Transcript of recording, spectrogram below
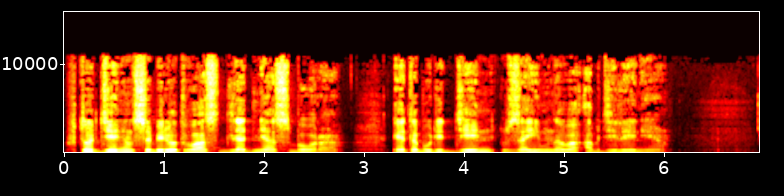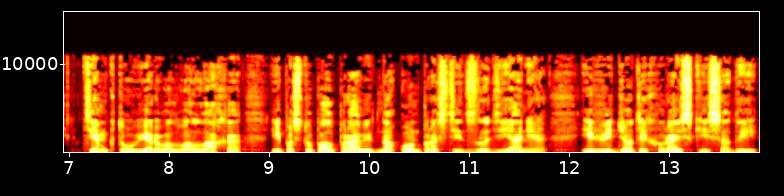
В тот день Он соберет вас для дня сбора. Это будет день взаимного обделения. Тем, кто уверовал в Аллаха и поступал праведно, Он простит злодеяния и введет их в райские сады,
